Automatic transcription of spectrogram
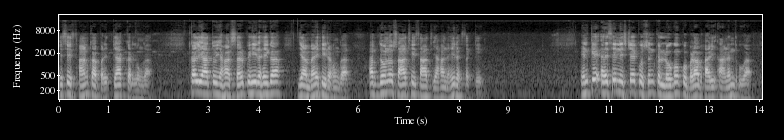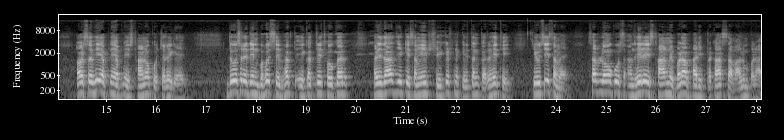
इस स्थान का परित्याग कर दूँगा कल या तो यहाँ सर्प ही रहेगा या मैं ही रहूँगा। अब दोनों साथ ही साथ यहाँ नहीं रह सकते। इनके ऐसे निश्चय को सुनकर लोगों को बड़ा भारी आनंद हुआ और सभी अपने अपने स्थानों को चले गए। दूसरे दिन बहुत से भक्त एकत्रित होकर हरिदास जी के समीप श्री कृष्ण कीर्तन कर रहे थे कि उसी समय सब लोगों को उस अंधेरे स्थान में बड़ा भारी प्रकाश सा मालूम पड़ा।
